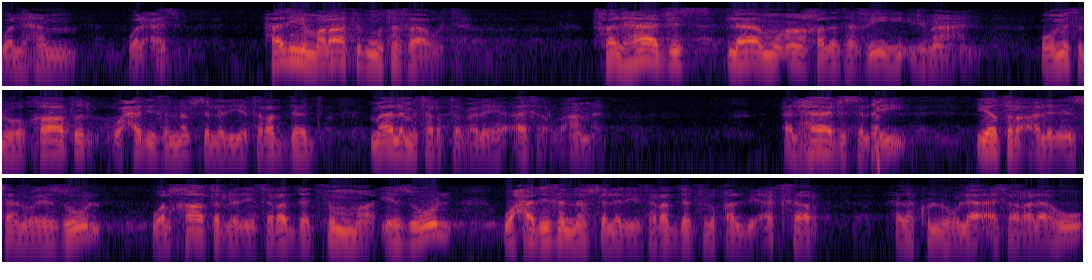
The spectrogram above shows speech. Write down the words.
والهم والعزم. هذه مراتب متفاوتة. فالهاجس لا مؤاخذة فيه اجماعا ومثله الخاطر وحديث النفس الذي يتردد ما لم يترتب عليه أثر وعمل. الهاجس الذي يطرأ على الإنسان ويزول والخاطر الذي يتردد ثم يزول وحديث النفس الذي يتردد في القلب أكثر هذا كله لا أثر له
